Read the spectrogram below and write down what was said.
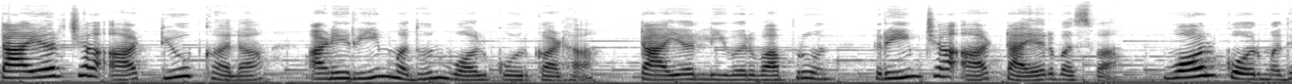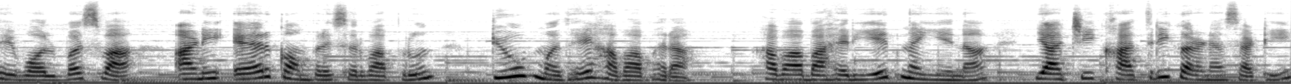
टायरच्या आत ट्यूब घाला आणि रिममधून वॉल कोर काढा. टायर लिव्हर वापरून रिमच्या आत टायर बसवा. वॉल कोरमध्ये वॉल बसवा आणि एअर कॉम्प्रेसर वापरून ट्यूबमध्ये हवा भरा. हवा बाहेर येत नाहीये ना याची खात्री करण्यासाठी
